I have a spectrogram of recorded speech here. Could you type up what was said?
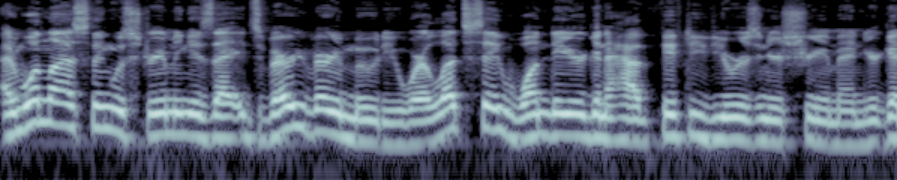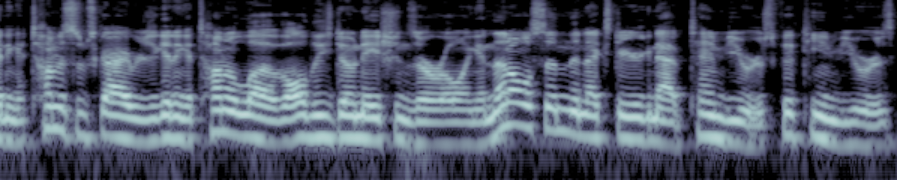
And one last thing with streaming is that it's very, very moody, where let's say one day you're going to have 50 viewers in your stream and you're getting a ton of subscribers, you're getting a ton of love, all these donations are rolling, and then all of a sudden the next day you're going to have 10 viewers, 15 viewers,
